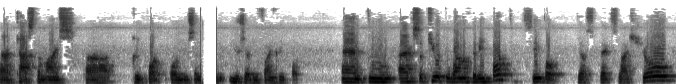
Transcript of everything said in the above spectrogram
uh, customized report or user-defined report. And to execute one of the report, simple, just backslash show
